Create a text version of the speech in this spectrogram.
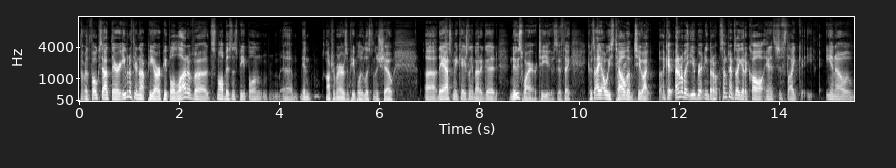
for the folks out there, even if they're not PR people, a lot of uh, small business people and, uh, and entrepreneurs and people who listen to the show. Uh, they ask me occasionally about a good newswire to use if they because I always tell them too. I like I don't know about you, Brittany, but sometimes I get a call and it's just like you know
